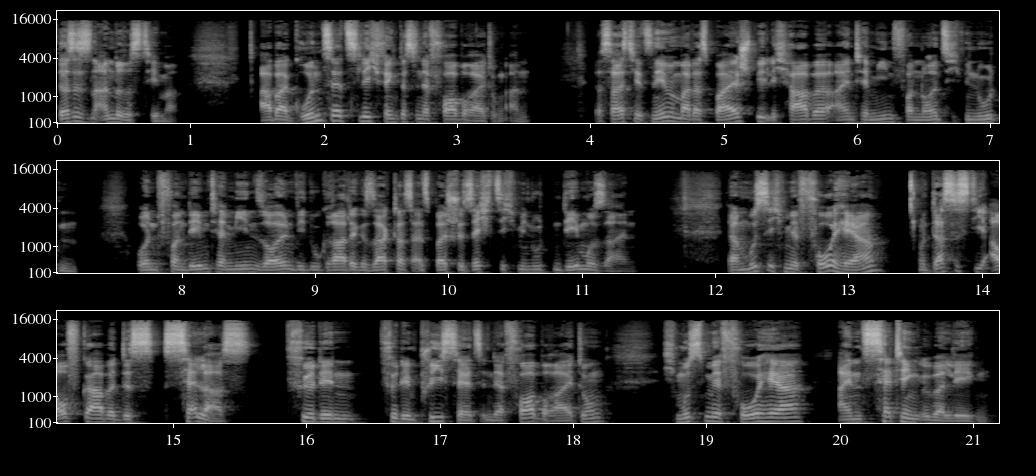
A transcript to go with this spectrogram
Das ist ein anderes Thema. Aber grundsätzlich fängt das in der Vorbereitung an. Das heißt, jetzt nehmen wir mal das Beispiel, ich habe einen Termin von 90 Minuten und von dem Termin sollen, wie du gerade gesagt hast, als Beispiel 60 Minuten Demo sein. Da muss ich mir vorher, und das ist die Aufgabe des Sellers für den, für den Presales in der Vorbereitung, ich muss mir vorher ein Setting überlegen,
